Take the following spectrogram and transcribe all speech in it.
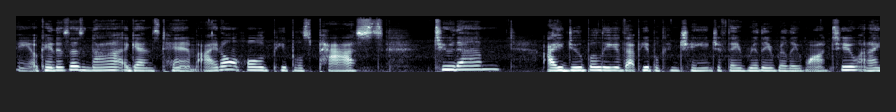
me. Okay, this is not against him. I don't hold people's pasts to them. I do believe that people can change if they really, really want to. And I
